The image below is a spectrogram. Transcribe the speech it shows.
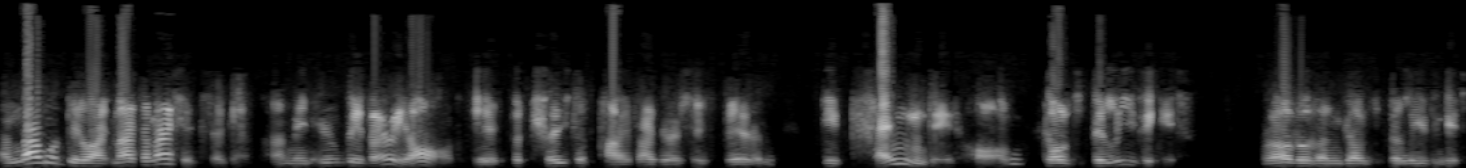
And that would be like mathematics again. I mean, it would be very odd if the truth of Pythagoras' theorem depended on God's believing it, rather than God's believing it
